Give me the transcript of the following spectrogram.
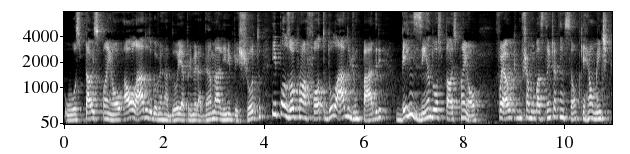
o Hospital Espanhol ao lado do governador e a primeira-dama, Aline Peixoto, e posou para uma foto do lado de um padre benzendo o Hospital Espanhol. Foi algo que me chamou bastante atenção, porque realmente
